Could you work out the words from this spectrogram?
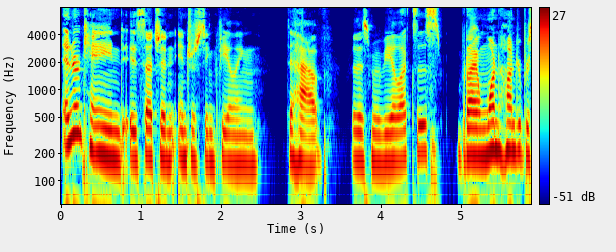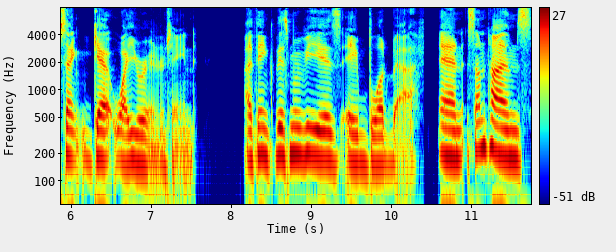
entertained is such an interesting feeling to have for this movie, Alexis, but I 100% get why you were entertained. I think this movie is a bloodbath and sometimes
